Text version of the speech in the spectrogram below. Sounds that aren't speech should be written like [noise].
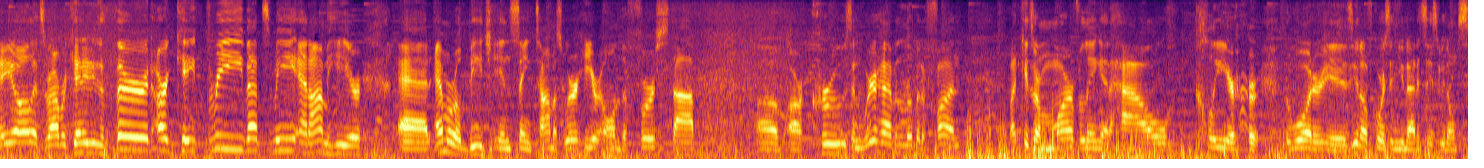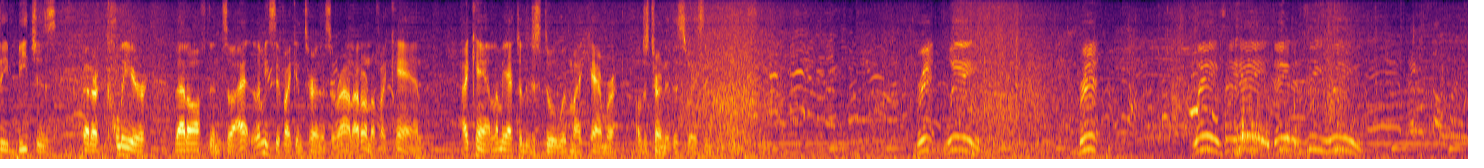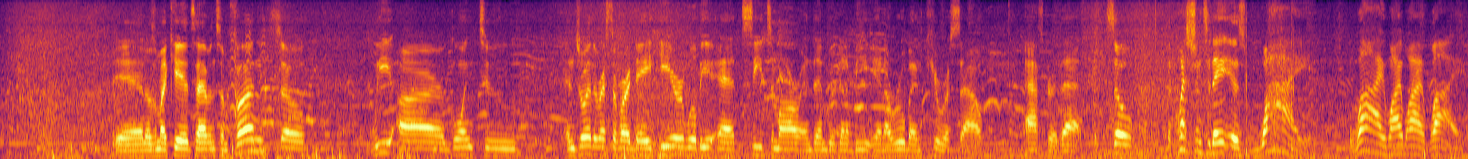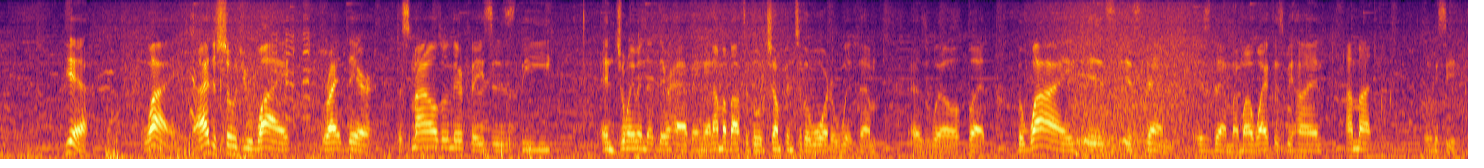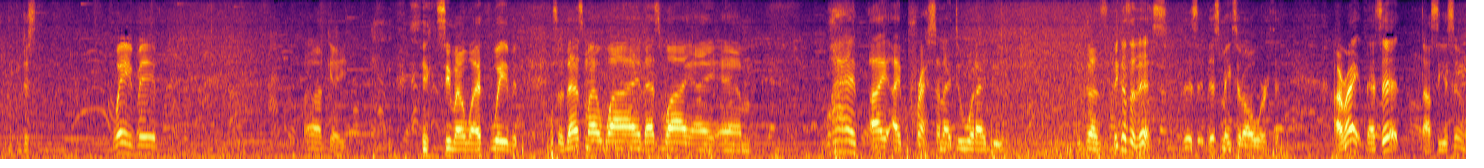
Hey y'all, it's Robert Kennedy III, RK3, that's me, and I'm here at Emerald Beach in St. Thomas. We're here on the first stop of our cruise and we're having a little bit of fun. My kids are marveling at how clear [laughs] the water is. You know, of course, in the United States, we don't see beaches that are clear that often. So I, let me see if I can turn this around. I don't know if I can. I can't. Let me actually just do it with my camera. I'll just turn it this way so you can see. Brent, wave. Brent, wave. Say hey. Dana Z, wave. Yeah, those are my kids having some fun. So we are going to enjoy the rest of our day here. We'll be at sea tomorrow and then we're going to be in Aruba and Curacao after that. So the question today is why? Why, why, why, why? Yeah, why? I just showed you why right there. The smiles on their faces, the enjoyment that they're having, and I'm about to go jump into the water with them as well. But the why is is them, is them. My wife is behind. I'm not. Let me see. You can just wave, babe. Okay. you [laughs] can see my wife waving. So that's my why. That's why I am. Why I, I press and I do what I do because because of this. This this makes it all worth it. All right, that's it. I'll see you soon.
